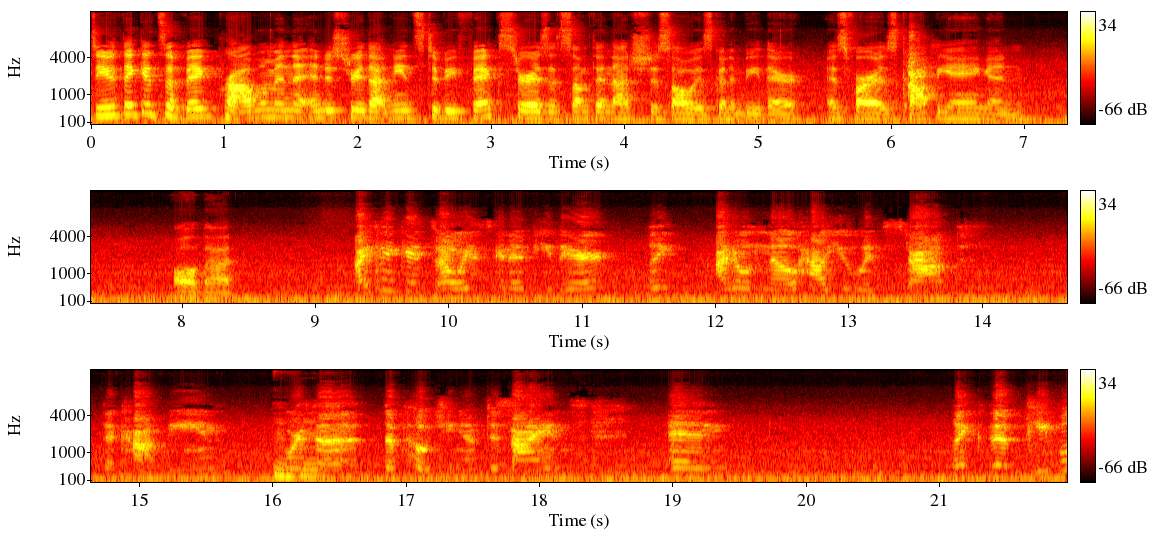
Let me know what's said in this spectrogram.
Do you think it's a big problem in the industry that needs to be fixed, or is it something that's just always going to be there as far as copying and all that? I think it's always going to be there. Like, I don't know how you would stop the copying or Mhm. the, the poaching of designs. And, like, the people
